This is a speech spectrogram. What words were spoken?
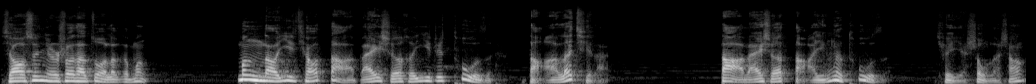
小孙女说，她做了个梦，梦到一条大白蛇和一只兔子打了起来。大白蛇打赢了兔子，却也受了伤。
